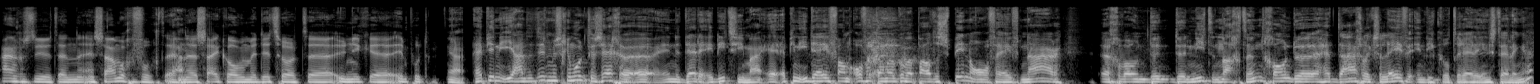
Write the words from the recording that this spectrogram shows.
aangestuurd en, en samengevoegd. En zij komen met dit soort unieke input. Ja. Heb je, ja, dat is misschien moeilijk te zeggen in de derde editie. Maar heb je een idee van of het dan ook een bepaalde spin-off heeft naar... eh, gewoon de, de niet-nachten, gewoon de, het dagelijkse leven in die culturele instellingen.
